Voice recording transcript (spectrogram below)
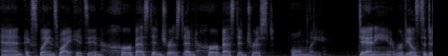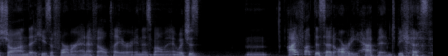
and explains why it's in her best interest and her best interest only. Danny reveals to Deshawn that he's a former NFL player in this moment, which is, mm, I thought this had already happened because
